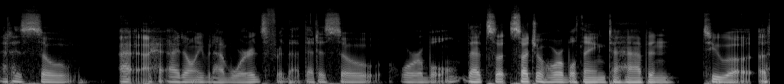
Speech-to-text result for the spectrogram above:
That is so. I, I I don't even have words for that. That is so horrible. That's su- such a horrible thing to happen to a, a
